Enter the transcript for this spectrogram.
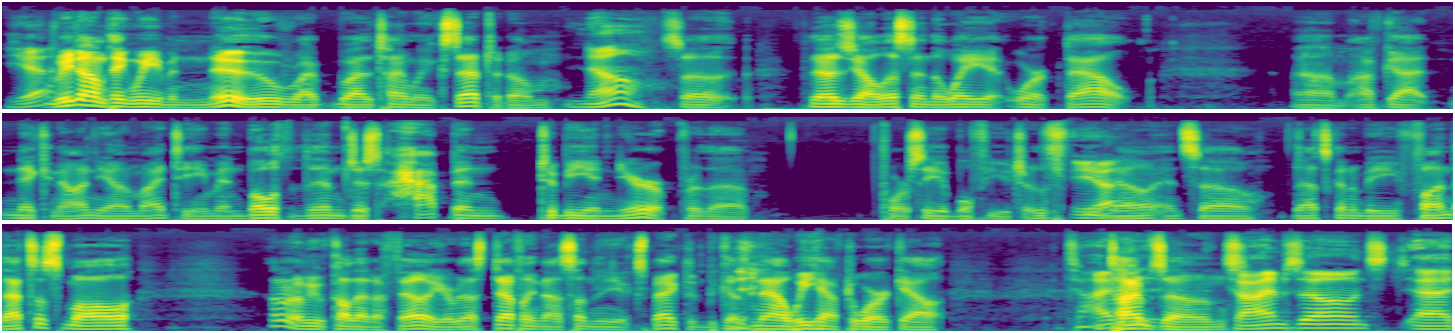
Yeah. We don't think we even knew right by the time we accepted them. no. So for those of y'all listening, the way it worked out, um, I've got Nick and Anya on my team, and both of them just happened to be in Europe for the foreseeable future. You Yeah. know, and so that's going to be fun. That's a small. I don't know if you would call that a failure, but that's definitely not something you expected because now we have to work out time zones. Time zones. Uh,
